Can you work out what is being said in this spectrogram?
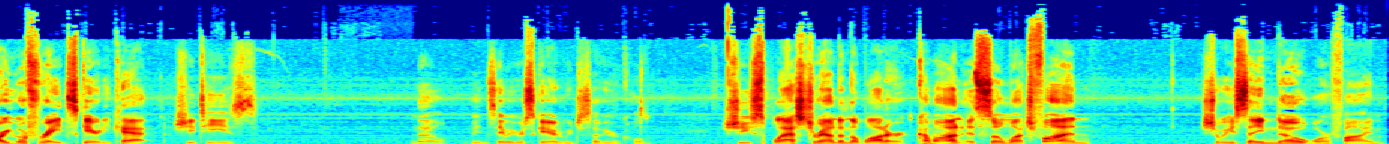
Are you afraid, scaredy cat? She teased. No, we didn't say we were scared, we just said we were cold. She splashed around in the water. Come on, it's so much fun. Should we say no or fine?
